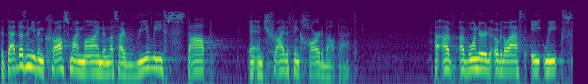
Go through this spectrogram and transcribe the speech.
that that doesn't even cross my mind unless I really stop and, and try to think hard about that. I've, I've wondered over the last eight weeks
